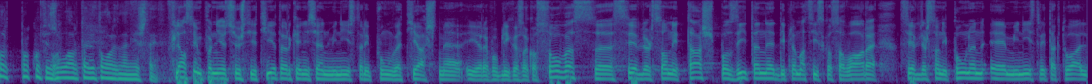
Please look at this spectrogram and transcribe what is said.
për të përkufizuar po. territorin e një shteti. Flasim për një çështje tjetër, keni qenë ministër i punëve të jashtme i Republikës së Kosovës, si e vlerësoni tash pozitën e diplomacisë kosovare, si e vlerësoni punën e ministrit aktual,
